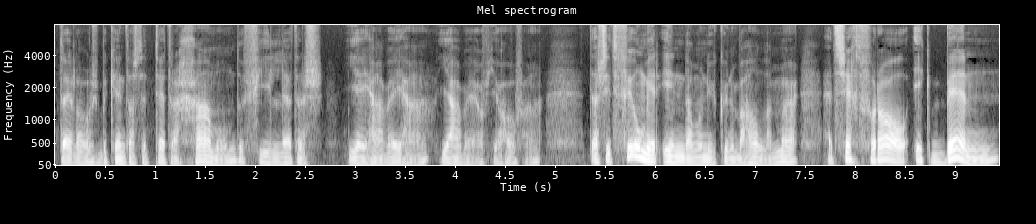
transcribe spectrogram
theologisch bekend als de tetragramon, de vier letters JHWH, Yahweh of Jehovah, daar zit veel meer in dan we nu kunnen behandelen. Maar het zegt vooral: Ik ben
